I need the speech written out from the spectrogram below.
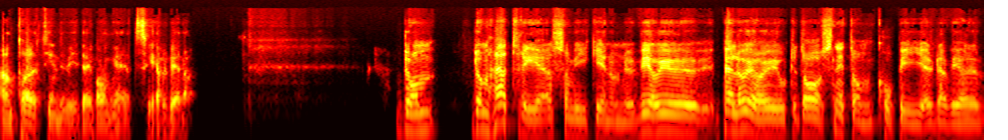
Antalet individer gånger ett CLV. Då. De de här tre som vi gick igenom nu, vi har ju, Pelle och jag har gjort ett avsnitt om KPI där vi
